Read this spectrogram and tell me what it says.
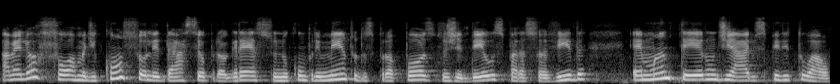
A melhor forma de consolidar seu progresso no cumprimento dos propósitos de Deus para a sua vida é manter um diário espiritual.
